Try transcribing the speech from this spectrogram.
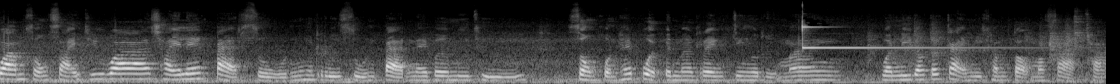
ความสงสัยที่ว่าใช้เลข 80 หรือ 08 ในเบอร์มือถือ ส่งผลให้ป่วยเป็นมะเร็งจริงหรือไม่ วันนี้ดรไก่มีคำตอบมาฝากค่ะ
